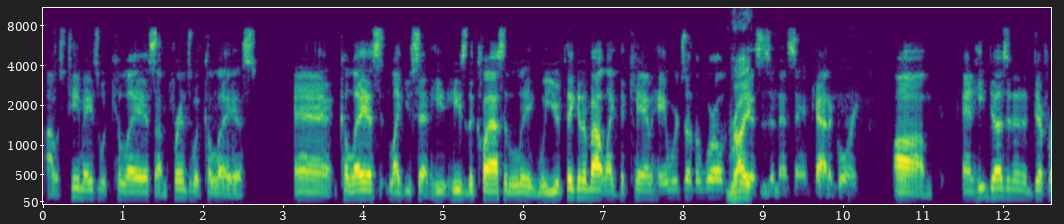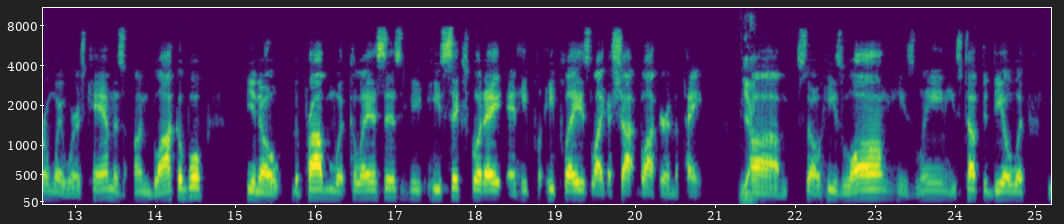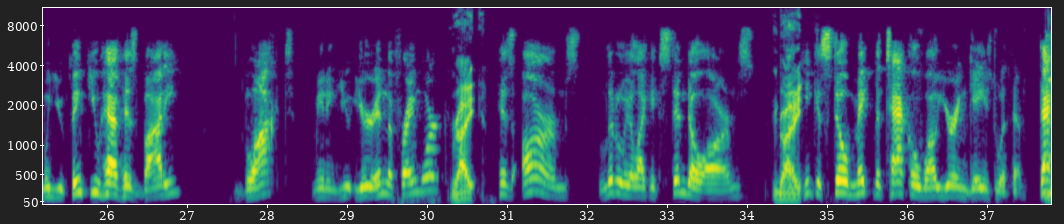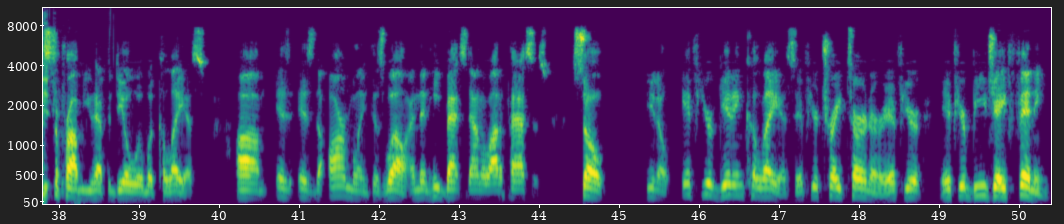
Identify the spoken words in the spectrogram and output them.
I was teammates with Calais. I'm friends with Calais. And Calais, like you said, he he's the class of the league. When you're thinking about like the Cam Heywards of the world, right. Calais is in that same category. Um, and he does it in a different way, whereas Cam is unblockable. You know, the problem with Calais is he he's six foot eight and he he plays like a shot blocker in the paint. Yeah. Um, so he's long, he's lean, he's tough to deal with. When you think you have his body blocked, meaning you you're in the framework. Right. His arms literally like extendo arms. Right. He can still make the tackle while you're engaged with him. That's the problem you have to deal with with Calais. Um, is is the arm length as well, and then he bats down a lot of passes. So, you know, if you're getting Calais, if you're Trai Turner, if you're if you're BJ Finney,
